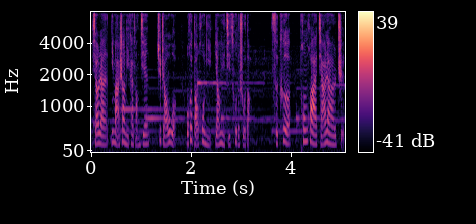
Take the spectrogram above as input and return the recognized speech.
小冉，你马上离开房间去找我，我会保护你。杨宇急促地说道。此刻，通话戛然而止。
